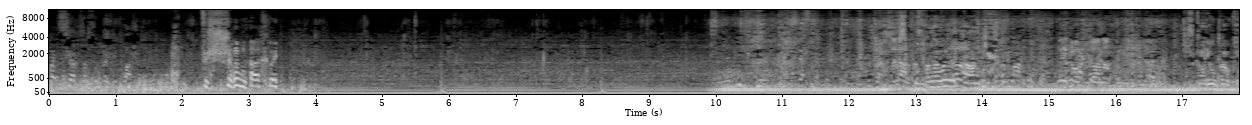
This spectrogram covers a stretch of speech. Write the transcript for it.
Под сердце, сука, ебашит. Ты шо, нахуй? Установили танки. С горюковки.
